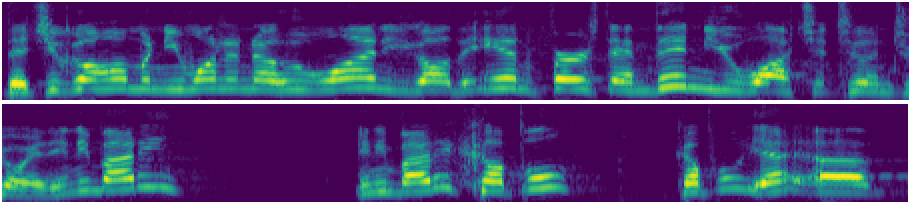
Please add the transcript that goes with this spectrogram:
that you go home and you want to know who won, you go to the end first and then you watch it to enjoy it? Anybody? Anybody? Couple? Couple? Yeah. Uh,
